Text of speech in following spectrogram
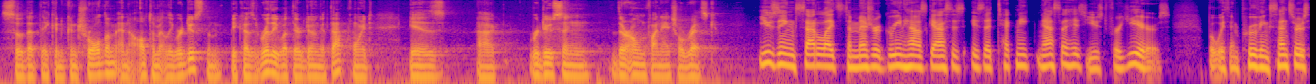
so that they can control them and ultimately reduce them because really what they're doing at that point is uh, reducing their own financial risk. Using satellites to measure greenhouse gases is a technique NASA has used for years but with improving sensors,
